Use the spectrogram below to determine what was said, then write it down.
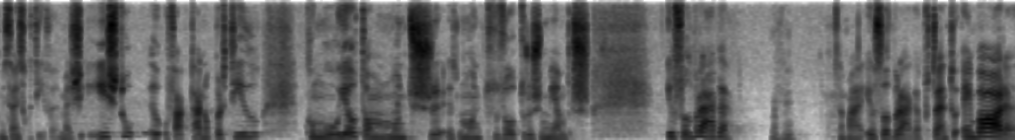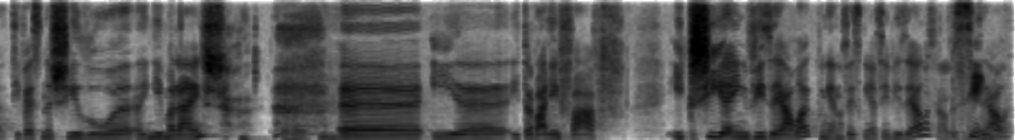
comissão executiva. Mas isto, o facto de estar no partido, como eu, estão muitos, muitos outros membros. Eu sou de Braga. Também, eu sou de Braga, portanto, embora tivesse nascido eh, em Guimarães eh, e, eh, e trabalho em FAF e cresci em Vizela, não sei se conhecem Vizela, Caldas de Sim. Vizela,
